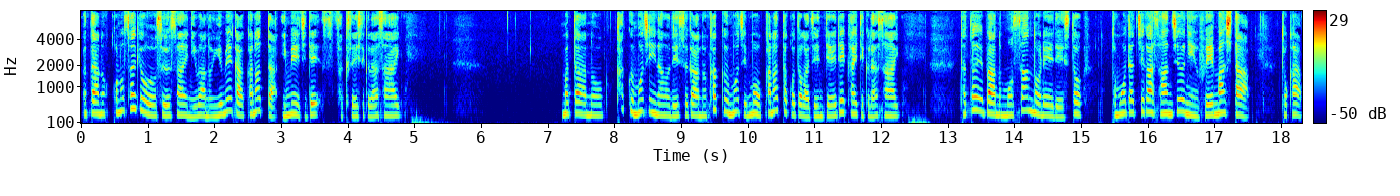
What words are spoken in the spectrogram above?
また、あの、この作業をする際には、あの、夢が叶ったイメージで作成してください。また、あの、書く文字なのですが、あの、書く文字も叶ったことが前提で書いてください。例えば、あの、モッサンの例ですと、友達が30人増えましたとか、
